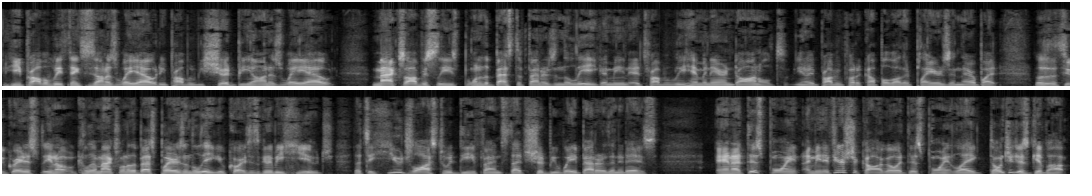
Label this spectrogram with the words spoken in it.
He probably thinks he's on his way out. He probably should be on his way out. Max obviously is one of the best defenders in the league. I mean, it's probably him and Aaron Donald. You know, he probably put a couple of other players in there, but those are the two greatest. You know, Khalil Mack's one of the best players in the league. Of course, it's going to be huge. That's a huge loss to a defense that should be way better than it is. And at this point, I mean, if you're Chicago at this point, like, don't you just give up?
